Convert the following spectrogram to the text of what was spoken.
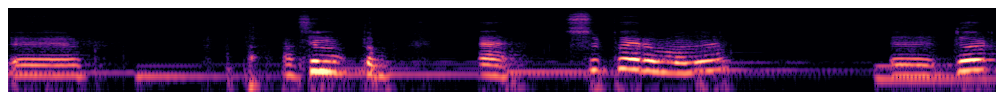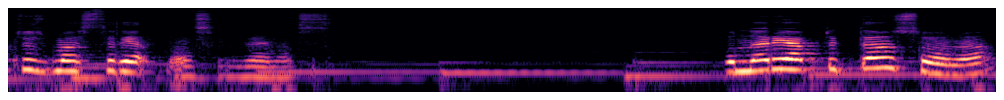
e, adını unuttum. Ha, Superwoman'ı e, 400 Master yapmalısınız en az. Bunları yaptıktan sonra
